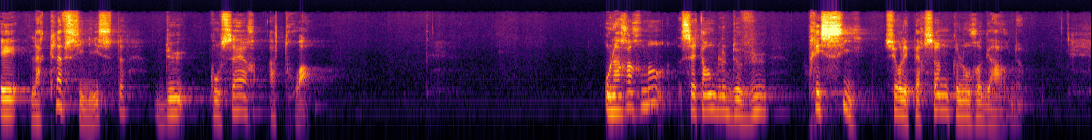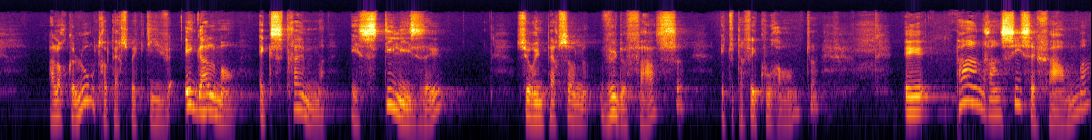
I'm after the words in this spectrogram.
et la clavecинiste du concert à trois. On a rarement cet angle de vue précis sur les personnes que l'on regarde, alors que l'autre perspective, également extrême stylisée, sur une personne vue de face, est tout à fait courante, et peindre ainsi ces femmes,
